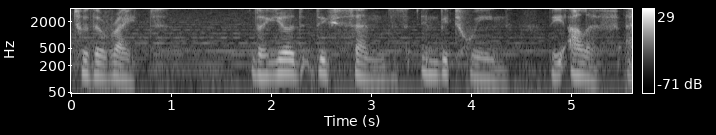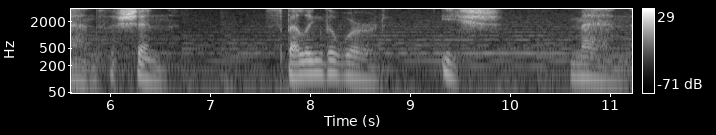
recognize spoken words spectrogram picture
To the right, the Yud descends in between the Aleph and the Shin, spelling the word Ish, man.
